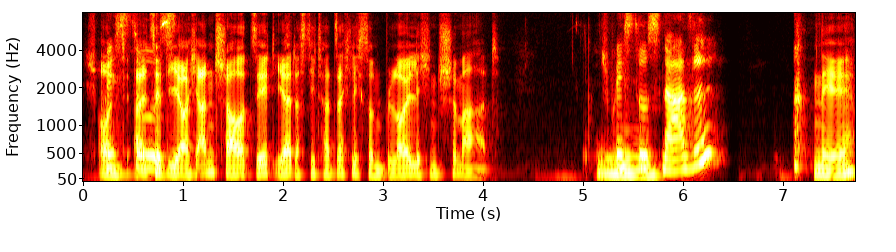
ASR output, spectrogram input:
Sprichst Und als ihr die euch anschaut, seht ihr, dass die tatsächlich so einen bläulichen Schimmer hat. Sprichst du Snasel? Nee,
